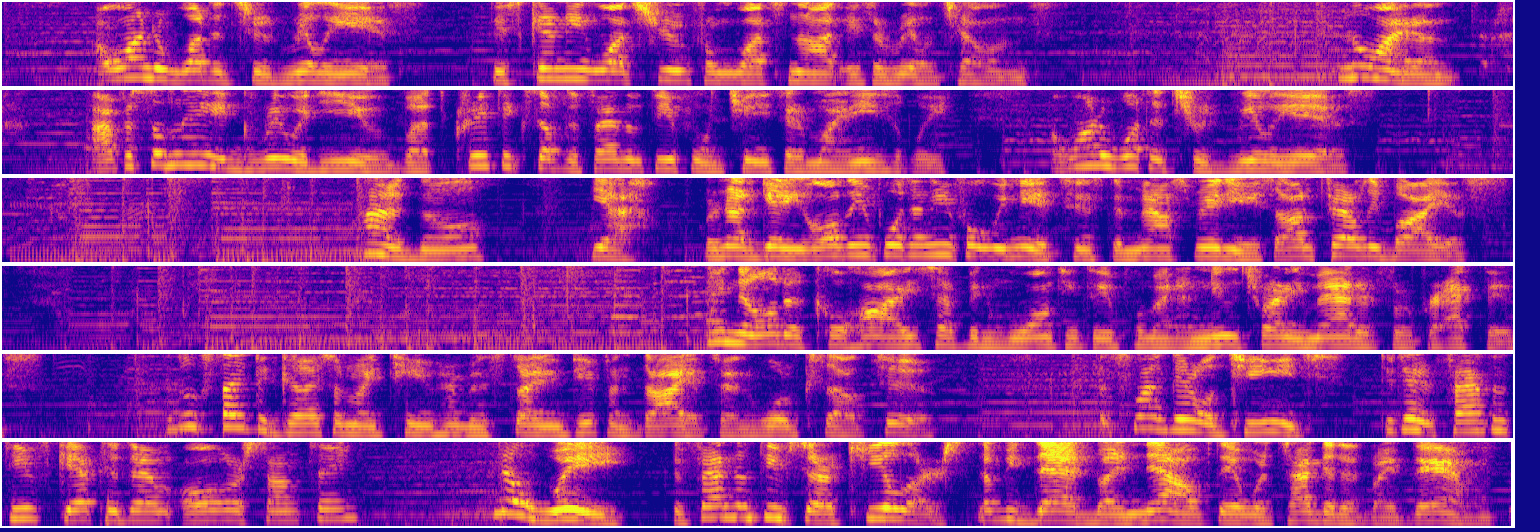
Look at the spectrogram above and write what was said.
I wonder what the truth really is. Discerning what's true from what's not is a real challenge. No, I don't. I personally agree with you, but critics of the Phantom Thief won't change their mind easily. I wonder what the truth really is. I don't know. Yeah, we're not getting all the important info we need since the mass media is unfairly biased. We know the Kohais have been wanting to implement a new training method for practice. It looks like the guys on my team have been studying different diets and works out too. It's like they're all genius. Did that Phantom Thief get to them all or something? No way! The Phantom Thieves are killers. They'll be dead by now if they were targeted by them.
